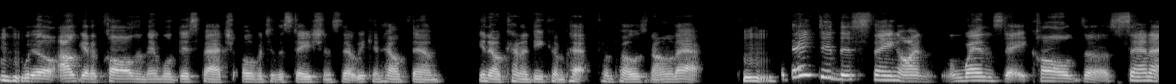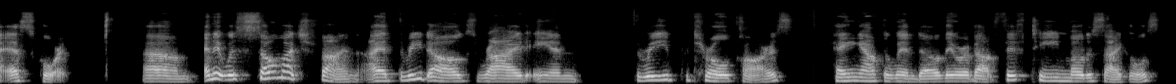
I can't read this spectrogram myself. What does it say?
Mhm. will I'll get a call and then we'll dispatch over to the station so that we can help them, you know, kind of decompose and all of that. Mhm. But they did this thing on Wednesday called the Santa Escort. Um, and it was so much fun. I had three dogs ride in three patrol cars hanging out the window. There were about 15 motorcycles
